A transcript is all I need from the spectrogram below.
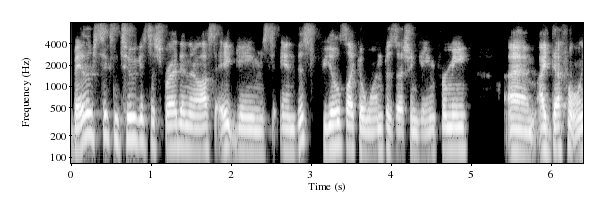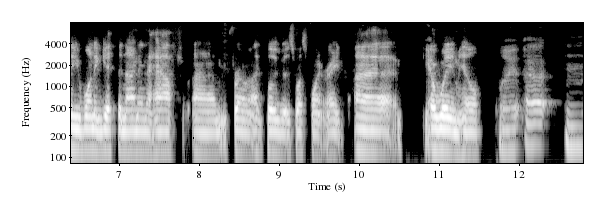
Baylor's six and two against the spread in their last eight games, and this feels like a one possession game for me. Um, I definitely want to get the nine and a half um, from I believe it was West Point, right? Uh, Or William Hill. Uh, mm,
